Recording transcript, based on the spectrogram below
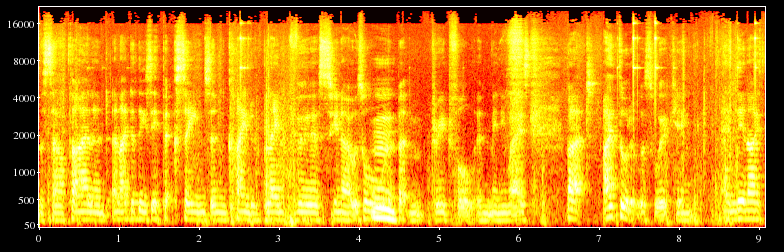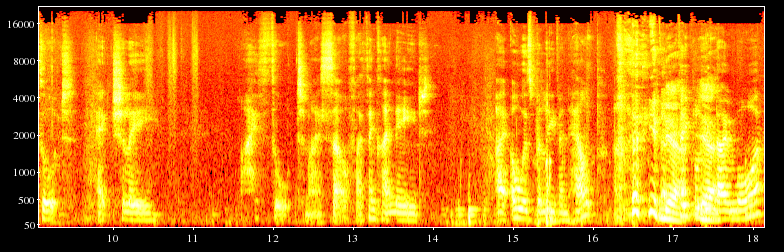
the South Island, and I did these epic scenes in kind of blank verse. You know, it was all mm. a bit dreadful in many ways, but I thought it was working. And then I thought, actually, I thought to myself, I think I need. I always believe in help. you know, Yeah, people yeah. who know more,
